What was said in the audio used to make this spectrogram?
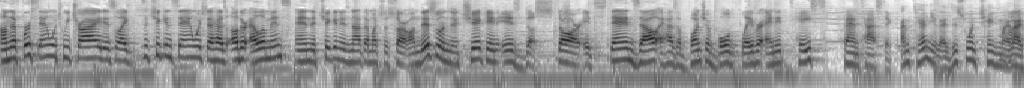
On the first sandwich we tried, it's like it's a chicken sandwich that has other elements, and the chicken is not that much the star. On this one, the chicken is the star. It stands out. It has a bunch of bold flavor, and it tastes fantastic. I'm telling you guys, this one changed my life.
